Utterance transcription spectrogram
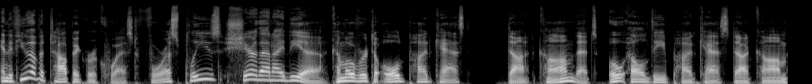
And if you have a topic request for us, please share that idea. Come over to oldpodcast.com, that's oldpodcast.com,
